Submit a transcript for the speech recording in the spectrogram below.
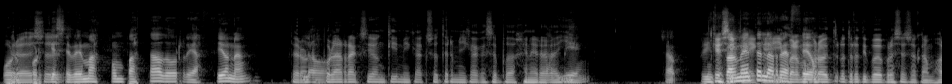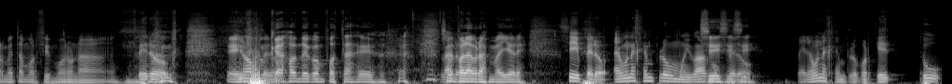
por- porque es- se ve más compactado, reaccionan. Pero no es por la reacción química exotérmica que se pueda generar allí. O sea, Que sí, que principalmente hay- la que hay, por lo reacción. mejor otro, otro tipo de proceso, que a lo mejor metamorfismo en una Pero- en no, un pero- cajón de compostaje son palabras mayores. Sí, pero es un ejemplo muy vago. Sí, sí, pero, sí. pero es un ejemplo, porque tú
